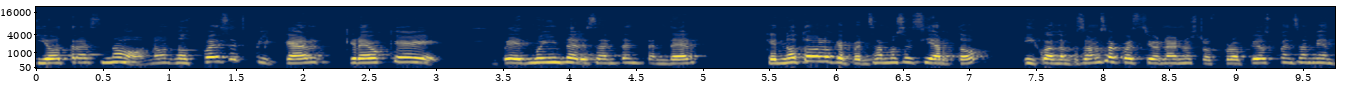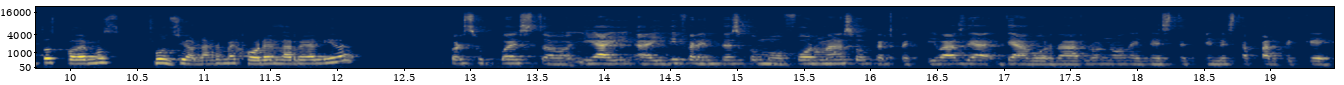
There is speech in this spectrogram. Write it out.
y otras no, ¿no? ¿Nos puedes explicar? Creo que es muy interesante entender que no todo lo que pensamos es cierto y cuando empezamos a cuestionar nuestros propios pensamientos podemos funcionar mejor en la realidad. Por supuesto, y hay, hay diferentes como formas o perspectivas de, de abordarlo, ¿no? En, este, en esta parte que,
